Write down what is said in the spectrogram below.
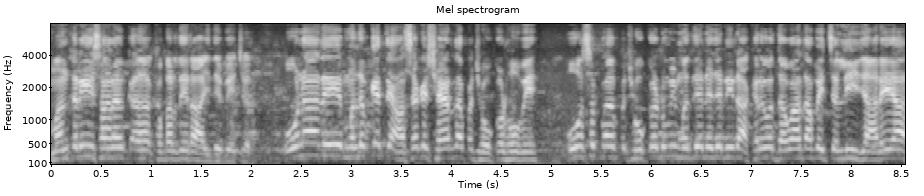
ਮੰਤਰੀ ਸਨ ਅ, ਅਕਬਰ ਦੇ ਰਾਜ ਦੇ ਵਿੱਚ। ਉਹਨਾਂ ਦੇ ਮਤਲਬ ਕਿ ਇਤਿਹਾਸਕ ਸ਼ਹਿਰ ਦਾ ਪਿਛੋਕੜ ਹੋਵੇ, ਉਸ ਪਿਛੋਕੜ ਨੂੰ ਵੀ ਮੱਦੇ ਨਜ਼ਰ ਨਹੀਂ ਰੱਖ ਰਹੇ, ਉਹ ਦਵਾ ਦਵੇ ਚੱਲੀ ਜਾ ਰਹੇ ਆ।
